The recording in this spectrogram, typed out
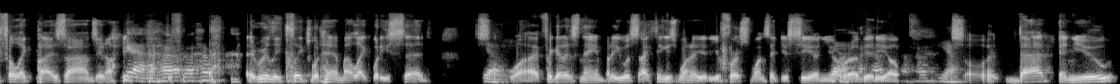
felt like paisans, you know. Yeah. Uh-huh, uh-huh. It really clicked with him. I like what he said, Yeah. So uh, I forget his name, but he was. I think he's one of your first ones that you see on your Yeah, uh, video. uh-huh, Yeah. So that and you,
